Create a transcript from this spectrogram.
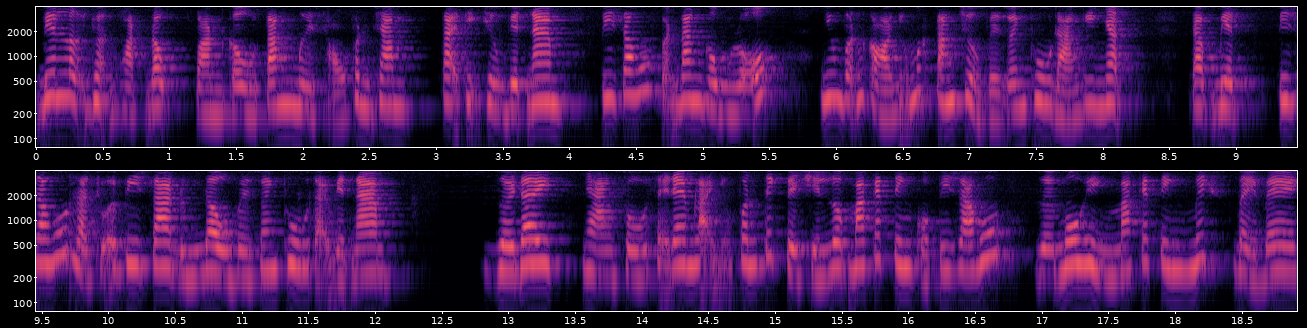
Biên lợi nhuận hoạt động toàn cầu tăng 16%. Tại thị trường Việt Nam, Pizza Hut vẫn đang gồng lỗ, nhưng vẫn có những mức tăng trưởng về doanh thu đáng ghi nhận. Đặc biệt, Pizza Hut là chuỗi pizza đứng đầu về doanh thu tại Việt Nam. Dưới đây, nhà hàng số sẽ đem lại những phân tích về chiến lược marketing của Pizza Hut dưới mô hình Marketing Mix 7B.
